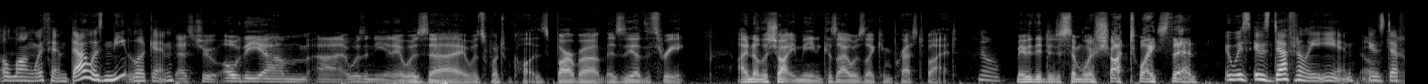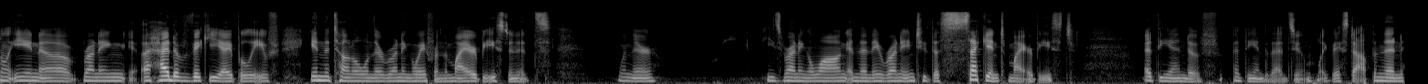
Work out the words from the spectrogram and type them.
along with him. That was neat looking. That's true. Oh, the um, uh, it wasn't Ian. It was uh, it was what we call it. It's Barbara. Is the other three. I know the shot you mean because I was like impressed by it. No, Maybe they did a similar shot twice then. it was it was definitely Ian. It was Okay. definitely Ian uh, running ahead of Vicky, I believe, in the tunnel when they're running away from the Mire Beast, and it's when they're he's running along, and then they run into the second Mire Beast at the end of at the end of that zoom. Like they stop, and then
